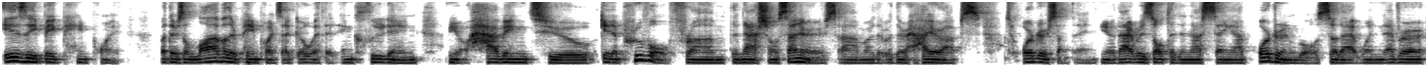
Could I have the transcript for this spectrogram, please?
is a big pain point but there's a lot of other pain points that go with it including you know having to get approval from the national centers um, or, the, or, their higher ups to order something. You know that resulted in us setting up ordering rules so that whenever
